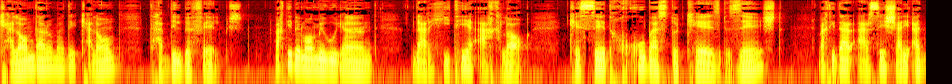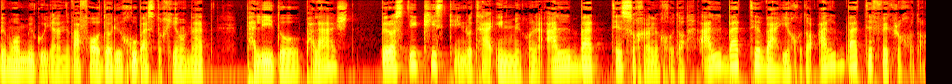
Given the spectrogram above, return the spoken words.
کلام در آمده کلام تبدیل به فعل میشه. وقتی به ما می‌گویند در حیطه اخلاق که صدق خوب است و کذب زشت وقتی در عرصه شریعت به ما می‌گویند وفاداری خوب است و خیانت پلید و پلشت به راستی کیست که این رو تعیین می‌کنه؟ البته سخن خدا البته وحی خدا البته فکر خدا.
